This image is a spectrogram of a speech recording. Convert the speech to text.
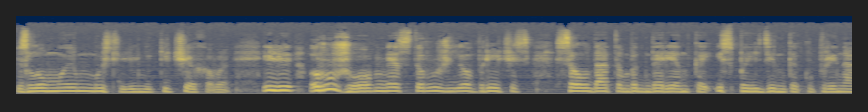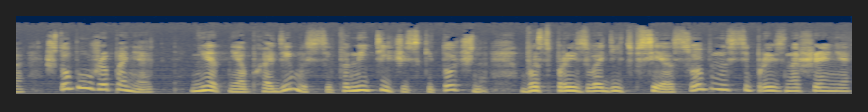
в злоумысленнике Чехова или ружо вместо ружье в речи с солдатом Бондаренко из поединка Куприна, чтобы уже понять, нет необходимости фонетически точно воспроизводить все особенности произношения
